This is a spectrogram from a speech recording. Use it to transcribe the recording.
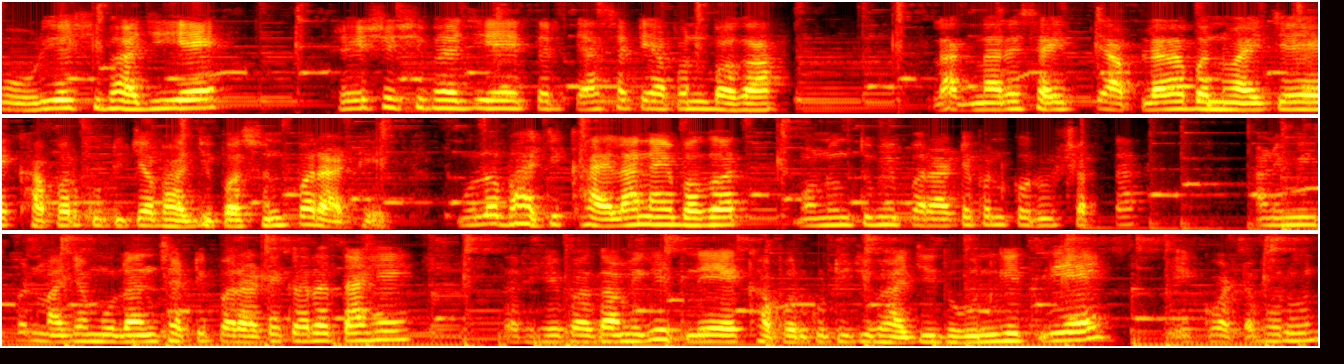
पोळी अशी भाजी आहे फ्रेश अशी भाजी आहे. तर त्यासाठी आपण बघा लागणारे साहित्य आपल्याला बनवायचे आहे खापरकुटीच्या भाजीपासून पराठे. मुलं भाजी खायला नाही बघत म्हणून तुम्ही पराठे पण करू शकता. आणि मी पण माझ्या मुलांसाठी पराठे करत आहे. तर हे बघा मी घेतली आहे खापरकुटीची भाजी धुवून घेतली आहे. एक वाटं भरून.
